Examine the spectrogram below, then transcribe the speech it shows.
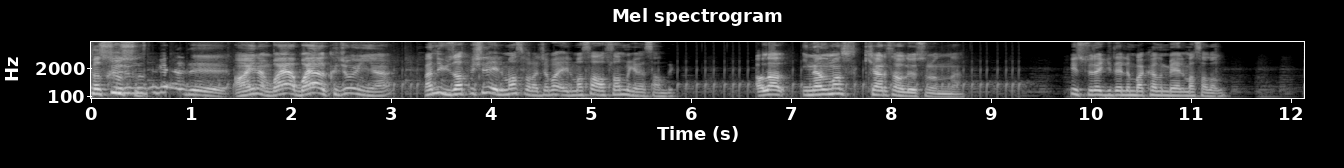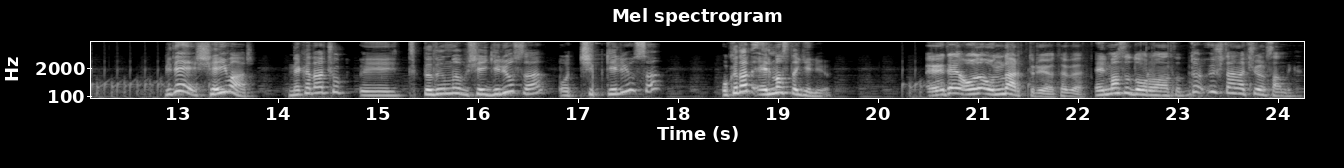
kasıyorsun. Kırmızı geldi. Aynen bayağı bayağı akıcı oyun ya. Bende 160 ile elmas var acaba elması alsam mı gene sandık? Al al inanılmaz kar sağlıyorsun onunla. Bir süre gidelim bakalım bir elmas alalım. Bir de şey var. Ne kadar çok e, tıkladığında bir şey geliyorsa, o çip geliyorsa o kadar da elmas da geliyor. Evet evet o da onu da arttırıyor tabi. Elmas da doğru orantılı. Dur 3 tane açıyorum sandık.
